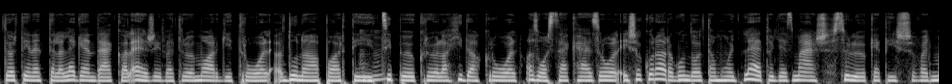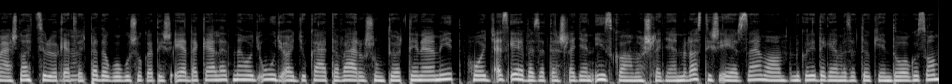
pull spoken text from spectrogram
történettel, a legendákkal, Erzsébetről, Margitról, a Dunaparti uh-huh. cipőkről, a hidakról, az országházról, és akkor arra gondoltam, hogy lehet, hogy ez más szülőket is, vagy más nagyszülőket, uh-huh. vagy pedagógusokat is érdekelhetne, hogy úgy adjuk át a városunk történelmét, hogy ez élvezetes legyen, izgalmas legyen, mert azt is érzem, amikor idegenvezetőként dolgozom,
